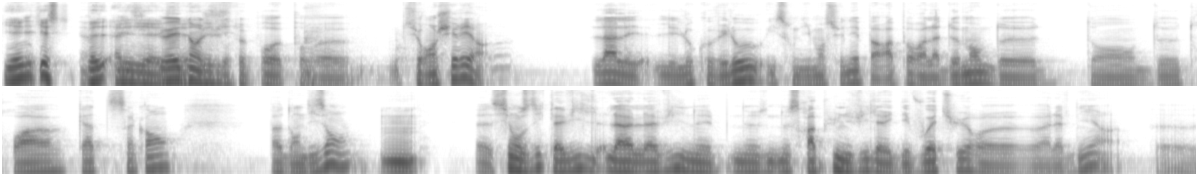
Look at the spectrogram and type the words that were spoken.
Il y a une question. Vas- Allez-y. Allez-y, non, juste pour, pour euh, surenchérir. Là, les, les locaux vélos, ils sont dimensionnés par rapport à la demande de, dans 2, 3, 4, 5 ans, pas dans 10 ans. hein. Mm. Euh, si on se dit que la ville, la, la ville n'est- ne, ne sera plus une ville avec des voitures euh, à l'avenir, euh,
